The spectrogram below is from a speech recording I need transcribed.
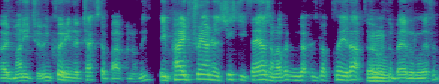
owed money to, including the tax department. I think he paid three hundred sixty thousand of it and got, it got cleared up. So mm. it wasn't a bad little effort.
